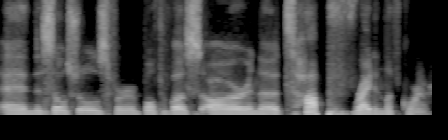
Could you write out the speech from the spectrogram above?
and the socials for both of us are in the top right and left corner.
